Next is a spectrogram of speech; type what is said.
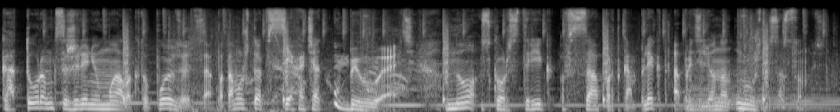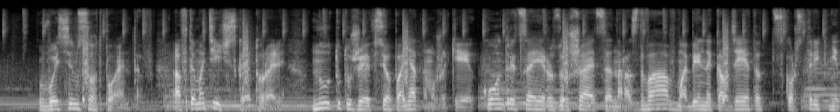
которым, к сожалению, мало кто пользуется, потому что все хотят убивать. Но скорстрик в support комплект определенно нужно засунуть. 800 point ов. Автоматическая турель. Ну, тут уже все понятно, мужики. Контрится и разрушается на раз-два. В мобильной колде этот scorestreak не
